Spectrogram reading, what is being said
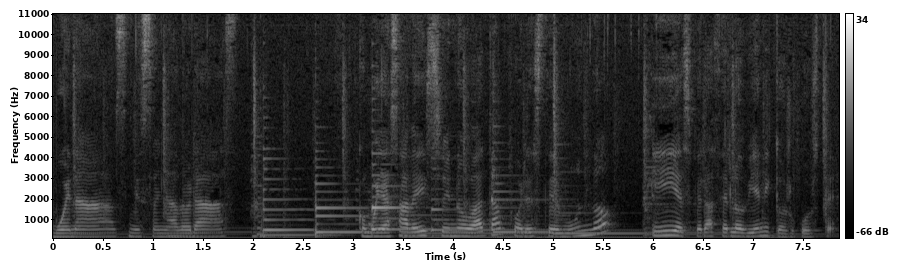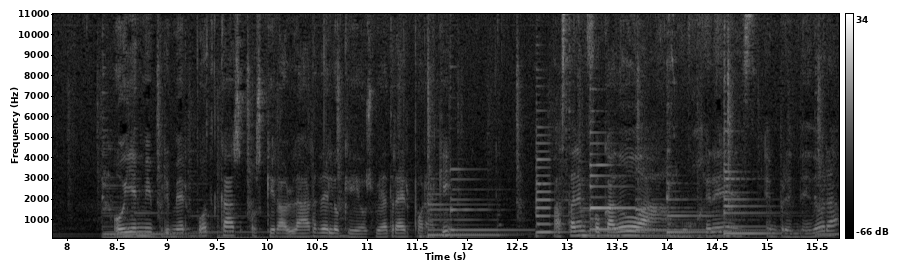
buenas, mis soñadoras. Como ya sabéis, soy novata por este mundo y espero hacerlo bien y que os guste. Hoy en mi primer podcast os quiero hablar de lo que os voy a traer por aquí. Va a estar enfocado a mujeres emprendedoras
